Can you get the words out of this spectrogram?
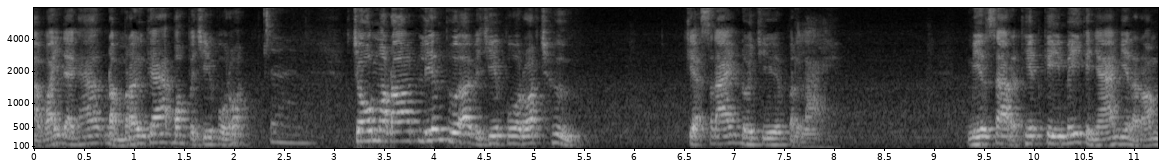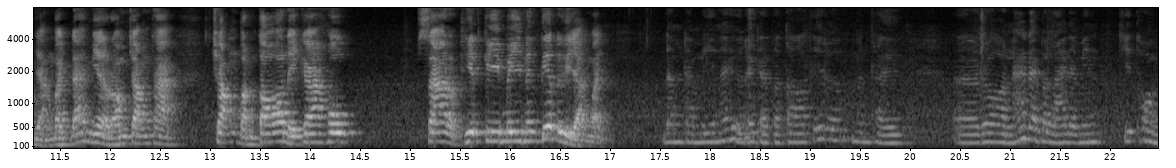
អ្វីដែលគេហៅតម្រូវការរបស់ប្រជាពលរដ្ឋចាចូលមកដល់ភ្លាមធ្វើឲ្យប្រជាពលរដ្ឋឈឺជាក់ស្ដែងដូចជាបន្លែមានសារធាតុគីមីកញ្ញាមានអារម្មណ៍យ៉ាងម៉េចដែរមានអារម្មណ៍ចង់ថាចង់បន្តនៃការហូបសារធាតុគីមីនឹងទៀតឬយ៉ាងម៉េចដឹងតែមានហើយរឿងអីដែលបន្តទៀតឬមិនត្រូវអឺ រកណាដែលបន្លែដែលមានជាតិធម្ម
